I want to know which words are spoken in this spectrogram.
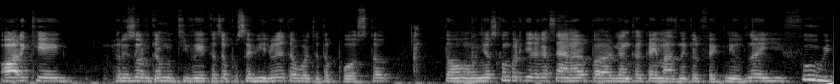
hora que resolve que motivo que essa possa vir, ele volta a posta. Então, eu compartilho com a cena para alguém que cai mais naquele fake news lá e fui.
